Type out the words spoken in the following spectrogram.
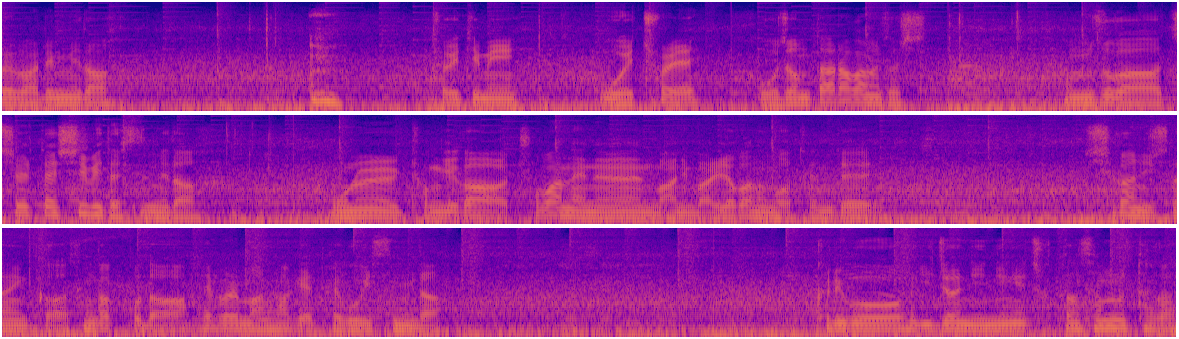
후회 말입니다. 저희 팀이 5회 초에 5점 따라가면서 시- 점수가 7대 10이 됐습니다. 오늘 경기가 초반에는 많이 말려가는 것 같은데 시간이 지나니까 생각보다 해볼만 하게 되고 있습니다. 그리고 이전 이닝에 쳤던 3루타가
